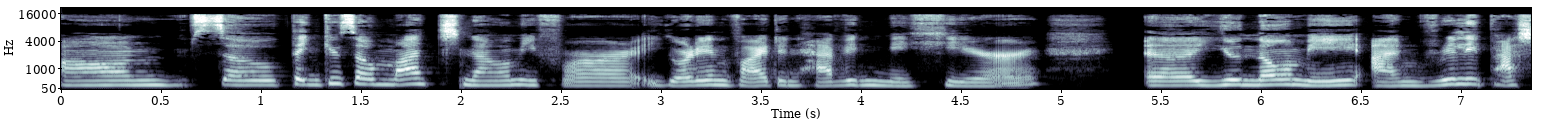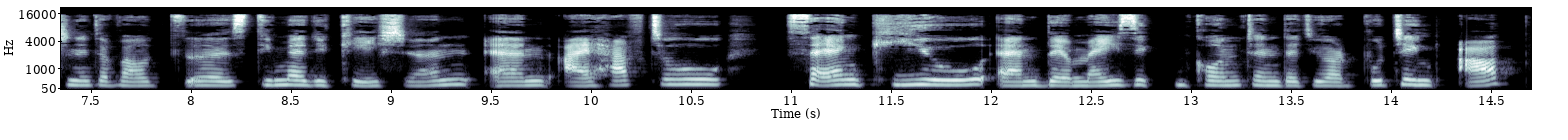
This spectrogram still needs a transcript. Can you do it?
Um, so thank you so much, Naomi, for your invite and having me here. Uh, you know me, I'm really passionate about uh, STEAM education and I have to thank you and the amazing content that you are putting up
